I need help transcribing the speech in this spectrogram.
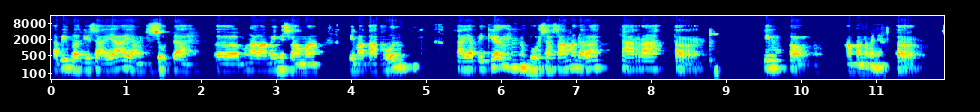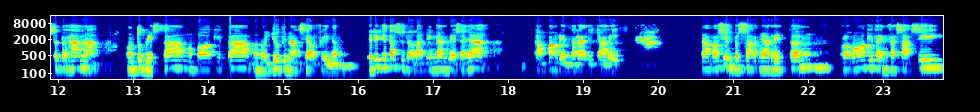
Tapi bagi saya yang sudah uh, mengalami ini selama lima tahun, saya pikir bursa saham adalah cara tersimpel apa namanya tersederhana untuk bisa membawa kita menuju financial freedom. Jadi kita sudah bandingkan biasanya gampang di internet dicari berapa sih besarnya return kalau mau kita investasi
